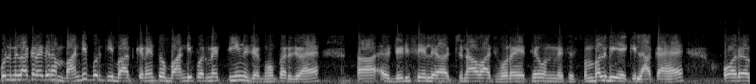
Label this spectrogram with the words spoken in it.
कुल मिलाकर अगर हम बांडीपुर की बात करें तो बांडीपुर में तीन जगहों पर जो है डीडीसी चुनाव आज हो रहे थे। उनमें से संबल भी एक इलाका है। और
